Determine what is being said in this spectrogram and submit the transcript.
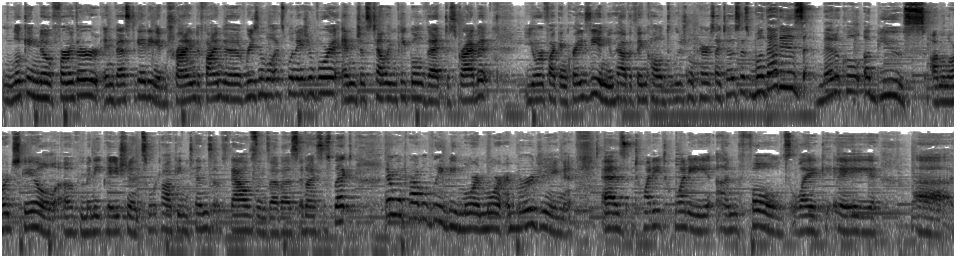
looking no further investigating and trying to find a reasonable explanation for it and just telling people that describe it you're fucking crazy and you have a thing called delusional parasitosis, well, that is medical abuse on a large scale of many patients. We're talking tens of thousands of us, and I suspect there will probably be more and more emerging as 2020 unfolds like a uh,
